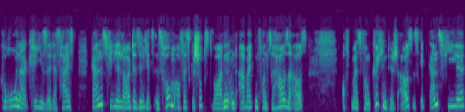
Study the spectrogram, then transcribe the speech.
Corona-Krise. Das heißt, ganz viele Leute sind jetzt ins Homeoffice geschubst worden und arbeiten von zu Hause aus, oftmals vom Küchentisch aus. Es gibt ganz viele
